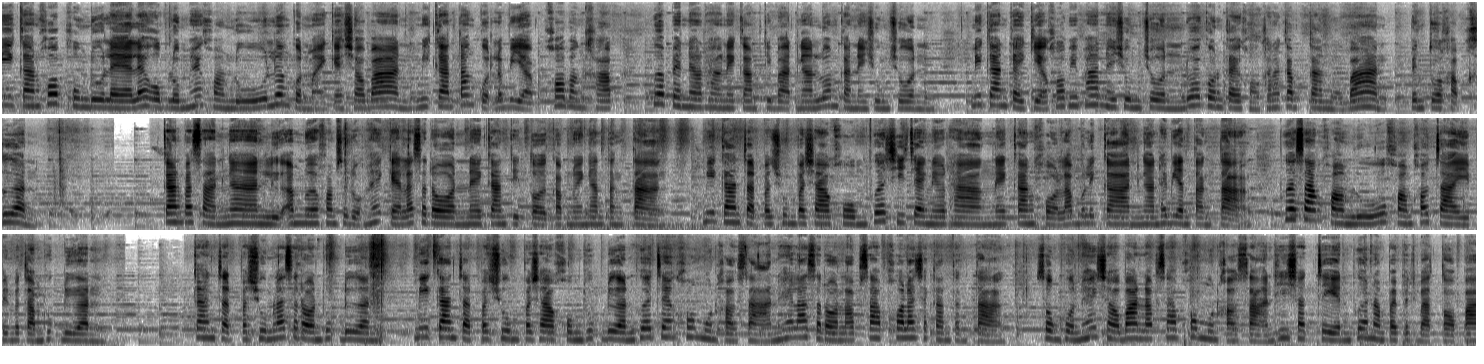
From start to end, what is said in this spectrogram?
มีการควบคุมดูแลและอบรมให้ความรู้เรื่องกฎหมายแก่ชาวบ้าน มีการตั้งกฎระเบียบ ข้อบังคับ เพื่อเป็นแนวทางในการปฏิบัติงานร่วมกันในชุมชน มีการไก่เกี่ยข้อพิพาทในชุมชน ด้วยกลไกของคณะกรรมการหมู่บ้าน เป็นตัวขับเคลื่อน การประสานงานหรืออำนวยความสะดวกให้แก่ราษฎรในการติดต่อกับหน่วยงานต่างๆ มีการจัดประชุมประชาคม เพื่อชี้แจงแนวทาง ในการขอรับบริการงานทะเบียนต่างๆ เพื่อสร้างความรู้ความเข้าใจเป็นประจำทุกเดือน การจัดประชุมราษฎรทุกเดือน มีการจัดประชุมประชาคมทุกเดือน เพื่อแจ้งข้อมูลข่าวสาร ให้ราษฎรรับทราบข้อราชการต่างๆ ส่งผลให้ชาวบ้านรับทราบข้อมูลข่าวสารที่ชัดเจน เพื่อนำไปปฏิบัติต่อไป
